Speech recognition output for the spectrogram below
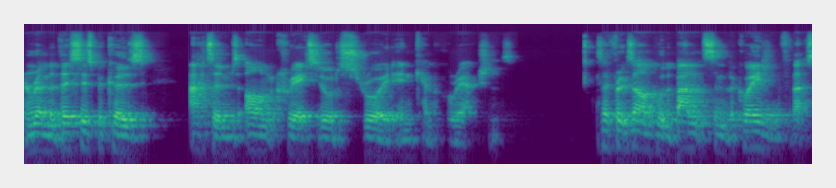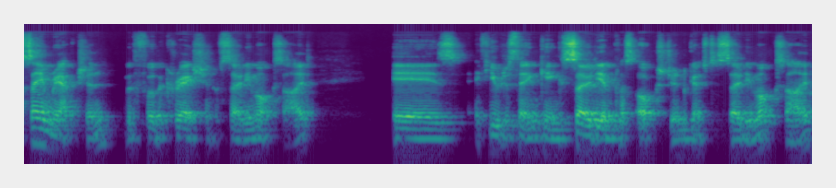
And remember, this is because atoms aren't created or destroyed in chemical reactions. So, for example, the balanced symbol equation for that same reaction for the creation of sodium oxide is if you were just thinking sodium plus oxygen goes to sodium oxide,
